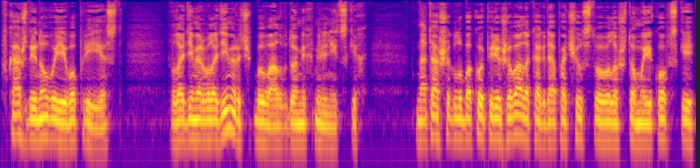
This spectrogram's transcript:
в каждый новый его приезд – Владимир Владимирович бывал в доме Хмельницких. Наташа глубоко переживала, когда почувствовала, что Маяковский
